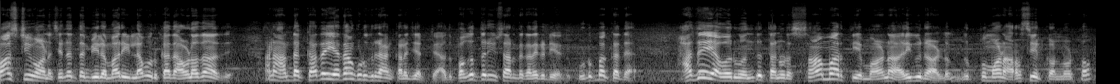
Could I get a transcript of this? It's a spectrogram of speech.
பாசிட்டிவான சின்ன தம்பியில் மாதிரி இல்லாமல் ஒரு கதை அவ்வளோதான் அது. ஆனால் அந்த கதையை தான் கொடுக்குறாங்க கலைஞர்கிட்ட. அது பகுத்தறிவு சார்ந்த கதை கிடையாது. குடும்ப கதை. அதை அவர் வந்து தன்னோட சாமர்த்தியமான அறிவினாலும் நுட்பமான அரசியல் கண்ணோட்டம்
